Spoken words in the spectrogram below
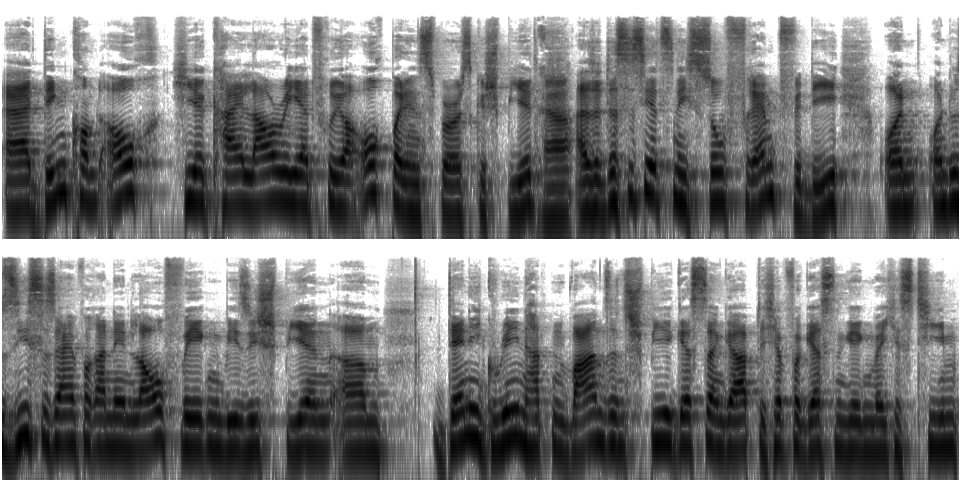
Äh, Ding kommt auch hier, Kyle Lowry hat früher auch bei den Spurs gespielt. Ja. Also das ist jetzt nicht so fremd für die. Und, und du siehst es einfach an den Laufwegen, wie sie spielen. Ähm, Danny Green hat ein Wahnsinnsspiel gestern gehabt. Ich habe vergessen, gegen welches Team.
